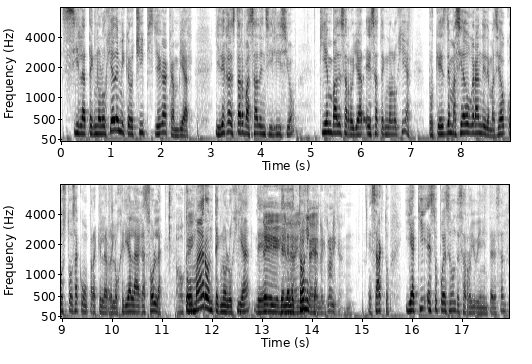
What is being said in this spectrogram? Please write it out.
si la tecnología de microchips llega a cambiar y deja de estar basada en silicio, ¿quién va a desarrollar esa tecnología? Porque es demasiado grande y demasiado costosa como para que la relojería la haga sola. Tomaron tecnología de, de la, electrónica. electrónica. Exacto. Y aquí esto puede ser un desarrollo bien interesante.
